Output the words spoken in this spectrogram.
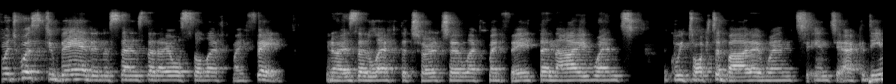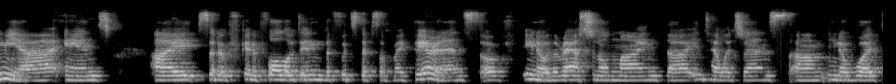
which was too bad in the sense that I also left my faith. You know, as I left the church, I left my faith and I went, like we talked about, I went into academia and I sort of kind of followed in the footsteps of my parents of, you know, the rational mind, the intelligence, um, you know, what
